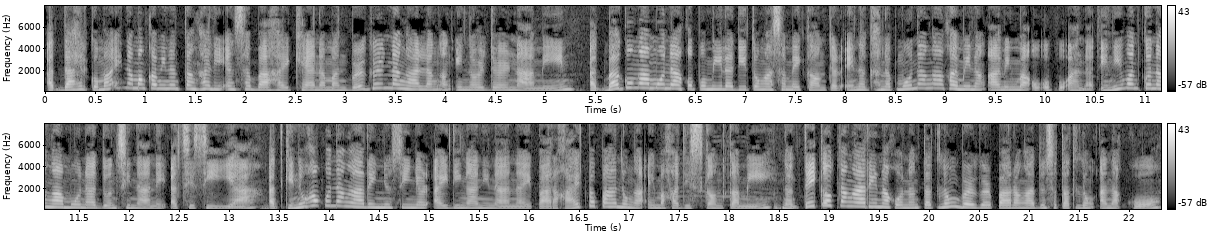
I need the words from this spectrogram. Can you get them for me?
At dahil kumain naman kami ng tanghalian sa bahay, kaya naman burger na nga lang ang in-order namin. At bago nga muna ako pumila dito nga sa may counter, ay naghanap muna nga kami ng aming mauupuan at iniwan ko na nga muna doon si nanay at si Sia. At kinuha ko na nga rin yung senior ID nga ni nanay para kahit papano nga ay makadiscount kami. Nag-take out na nga rin ako ng tatlong burger para nga doon sa tatlong anak ko.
